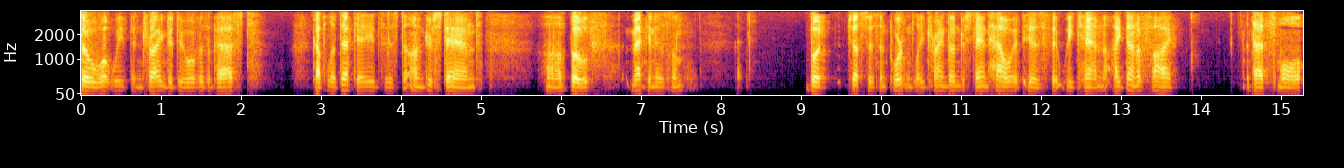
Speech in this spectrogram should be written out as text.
so what we've been trying to do over the past couple of decades is to understand uh, both mechanism, just as importantly, trying to understand how it is that we can identify that small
